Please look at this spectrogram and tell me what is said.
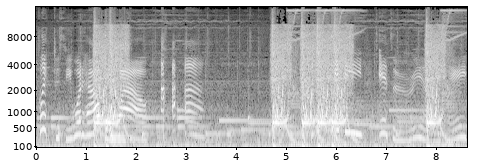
Click to see what happens. Wow. It's really tasty.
